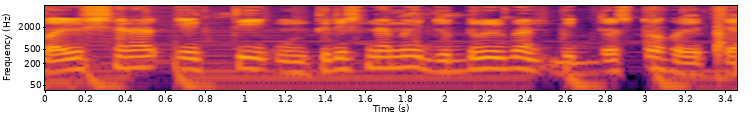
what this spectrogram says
বায়ুসেনার একটি উনত্রিশ নামে যুদ্ধবিমান বিধ্বস্ত হয়েছে।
